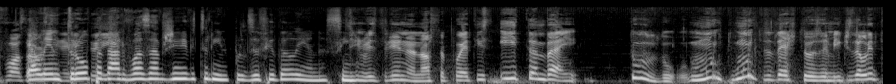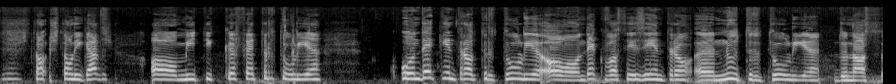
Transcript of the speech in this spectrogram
Que Ela Virgínia entrou Vitorino. para dar voz à Virgínia Vitorino, por desafio da Helena, sim. Sim, Vitorino, a nossa poetisa, e também tudo, muito, muito destes teus amigos da letra estão, estão ligados ao mítico Café Tertúlia. Onde é que entra o Tertúlia, ou onde é que vocês entram ah, no Tertúlia do nosso...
